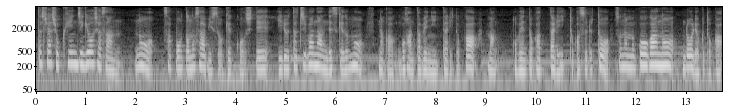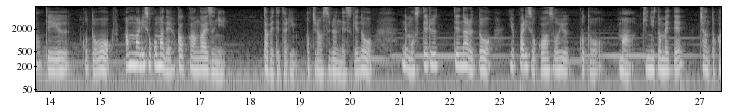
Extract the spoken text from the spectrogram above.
私は食品事業者さんのサポートのサービスを結構している立場なんですけどもなんかご飯食べに行ったりとか、まあ、お弁当買ったりとかするとその向こう側の労力とかっていうことをあんまりそこまで深く考えずに食べてたりもちろんするんですけどでも捨てるってなるとやっぱりそこはそういうことをまあ気に留めてちゃんと考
